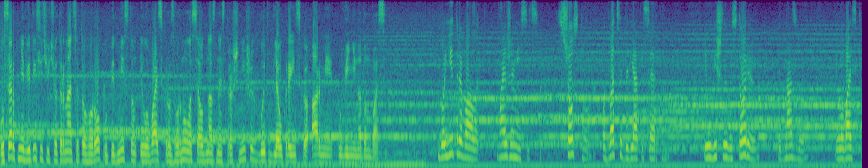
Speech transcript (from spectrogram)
У серпні 2014 року під містом Іловайськ розгорнулася одна з найстрашніших битв для української армії у війні на Донбасі. Бої тривали майже місяць з 6 по 29 серпня і увійшли в історію під назвою Іловайський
